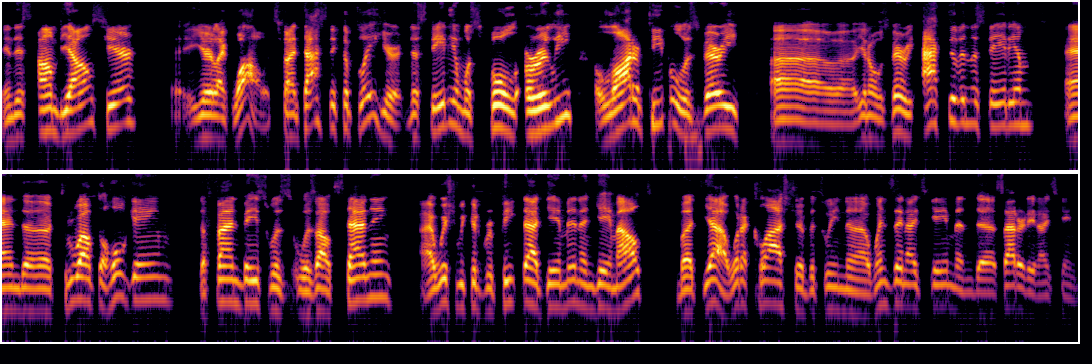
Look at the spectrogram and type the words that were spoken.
in this ambiance here you're like, wow, it's fantastic to play here. The stadium was full early. A lot of people was very, uh, you know, was very active in the stadium, and uh, throughout the whole game, the fan base was was outstanding. I wish we could repeat that game in and game out. But yeah, what a clash between uh, Wednesday night's game and uh, Saturday night's game.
